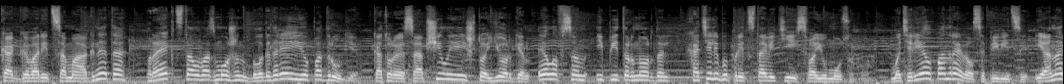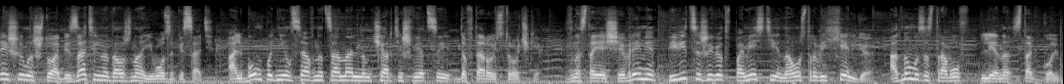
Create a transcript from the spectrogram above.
Как говорит сама Агнета, проект стал возможен благодаря ее подруге, которая сообщила ей, что Йорген Элловсон и Питер Нордаль хотели бы представить ей свою музыку. Материал понравился певице, и она решила, что обязательно обязательно должна его записать. Альбом поднялся в национальном чарте Швеции до второй строчки. В настоящее время певица живет в поместье на острове Хельгё, одном из островов Лена Стокгольм.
